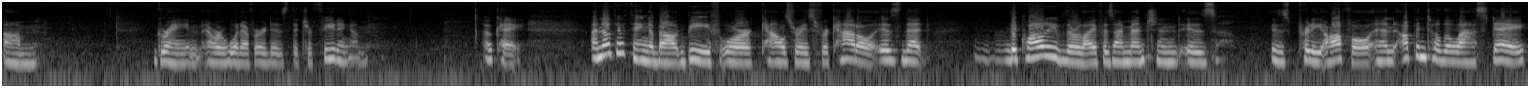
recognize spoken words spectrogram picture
um, grain or whatever it is that you're feeding him. Okay. Another thing about beef or cows raised for cattle is that the quality of their life, as I mentioned, is, is pretty awful. And up until the last day,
